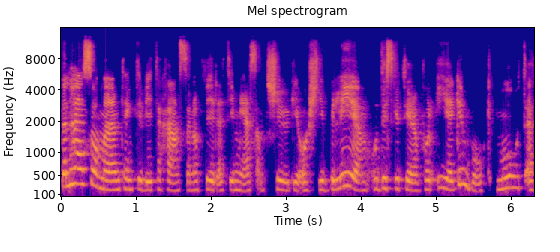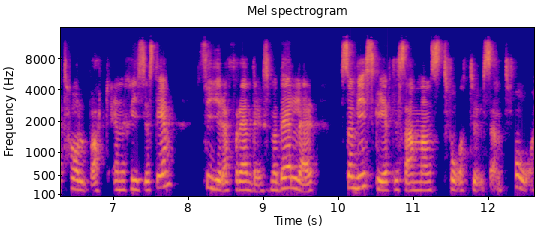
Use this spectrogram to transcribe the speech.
Den här sommaren tänkte vi ta chansen att fira ett gemensamt 20-årsjubileum och diskutera vår egen bok Mot ett hållbart energisystem, fyra förändringsmodeller, som vi skrev tillsammans 2002.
